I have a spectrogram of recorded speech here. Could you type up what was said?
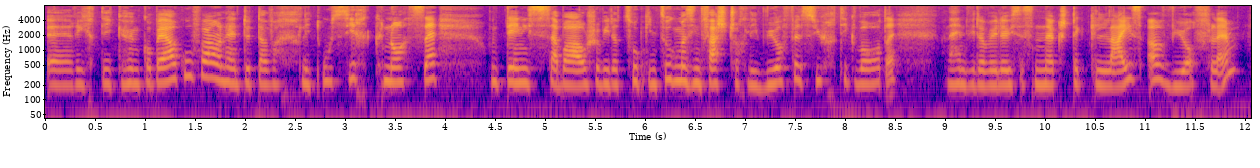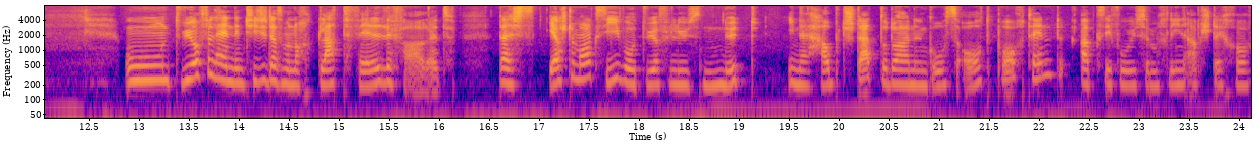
äh, Richtung Hönkoberg rauf und haben dort einfach ein bisschen die Aussicht genossen. Und dann ist es aber auch schon wieder zurück in den Zug. Wir sind fast schon ein bisschen würfelsüchtig geworden haben wieder wollen unser nächstes Gleis erwürfeln. Und die Würfel haben entschieden, dass wir nach Glattfelden fahren. Das war das erste Mal, wo die Würfel uns nicht in eine Hauptstadt oder an einen grossen Ort gebracht haben, abgesehen von unserem kleinen Abstecher,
